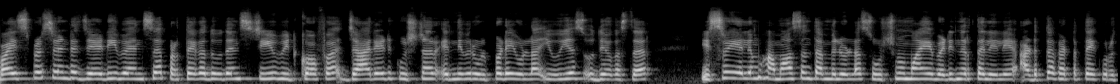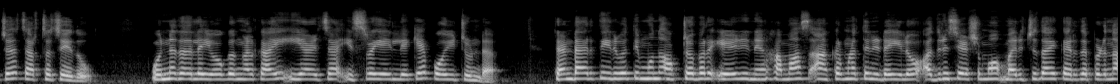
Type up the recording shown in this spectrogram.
Vice president J D Vance പ്രത്യേക ദൂതൻ സ്റ്റീവ് വിറ്റ്കോഫ് ജാരേഡ് കുഷ്ണർ എന്നിവരുൾപ്പെടെയുള്ള യു എസ് ഉദ്യോഗസ്ഥർ ഇസ്രയേലും ഹമാസും തമ്മിലുള്ള സൂക്ഷ്മമായ വെടിനിർത്തലിലെ അടുത്ത ഘട്ടത്തെക്കുറിച്ച് ചർച്ച ചെയ്തു. ഉന്നതതല യോഗങ്ങൾക്കായി ഈ ആഴ്ച ഇസ്രയേലിലേക്ക് പോയിട്ടുണ്ട്. രണ്ടായിരത്തി ഇരുപത്തി മൂന്ന് ഒക്ടോബർ ഏഴിന് ഹമാസ് ആക്രമണത്തിനിടയിലോ അതിനുശേഷമോ മരിച്ചതായി കരുതപ്പെടുന്ന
